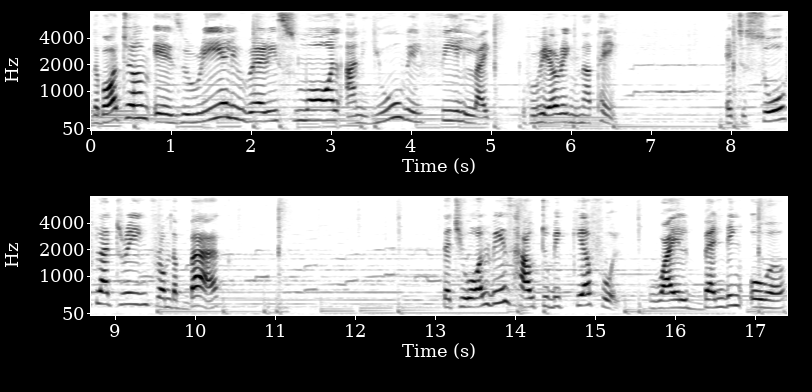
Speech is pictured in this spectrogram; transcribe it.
The bottom is really very small and you will feel like wearing nothing it's so flattering from the back that you always have to be careful while bending over.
